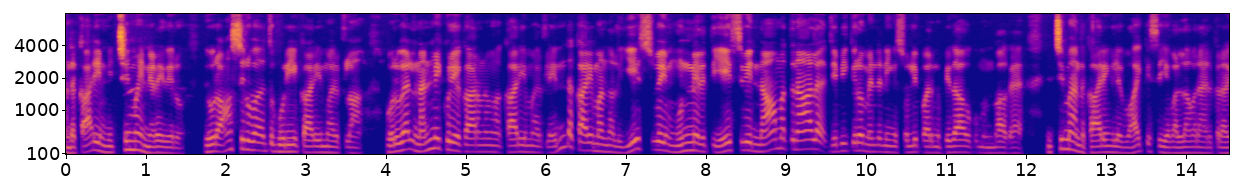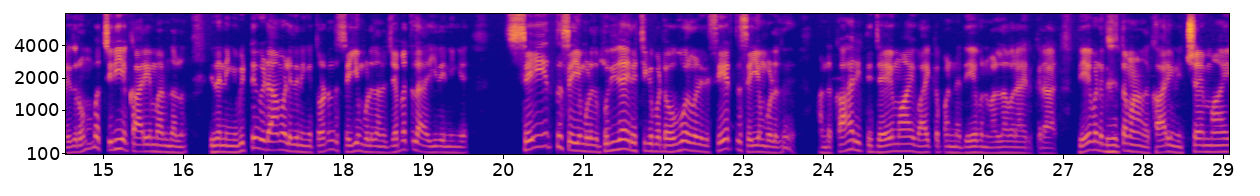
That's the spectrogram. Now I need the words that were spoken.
அந்த காரியம் நிச்சயமாய் நிறைவேறும். இது ஒரு ஆசீர்வாதத்துக்குரிய காரியமா இருக்கலாம். ஒருவேளை நன்மைக்குரிய காரணமா காரியமா இருக்கலாம். எந்த காரியமா இருந்தாலும் இயேசுவை முன்னிறுத்தி இயேசுவின் நாமத்தினால ஜெபிக்கிறோம் என்று நீங்க சொல்லி பாருங்க பிதாவுக்கு முன்பாக. நிச்சயமா அந்த காரியங்களை வாய்க்கு செய்ய வல்லவரா இருக்கிறார். இது ரொம்ப சிறிய காரியமா இருந்தாலும் இதை நீங்க விட்டு விடாமல் இதை நீங்க தொடர்ந்து செய்யும் பொழுது அந்த ஜெபத்துல இதை நீங்க சேர்த்து செய்யும் பொழுது புதிதாக ரசிக்கப்பட்ட ஒவ்வொருவரையும் சேர்த்து செய்யும் பொழுது அந்த காரியத்தை ஜெயமாய் வாய்க்க பண்ண தேவன் வல்லவராக இருக்கிறார். தேவனுக்கு சித்தமான அந்த காரியம் நிச்சயமாய்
